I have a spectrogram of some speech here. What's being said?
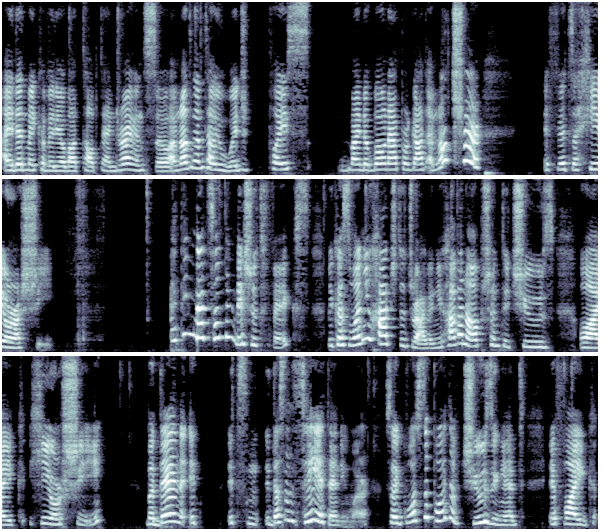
I did make a video about top 10 dragons, so I'm not gonna tell you which place my Bone Apple got. I'm not sure if it's a he or a she. I think that's something they should fix because when you hatch the dragon, you have an option to choose like he or she, but then it it's it doesn't say it anywhere. So like, what's the point of choosing it if like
